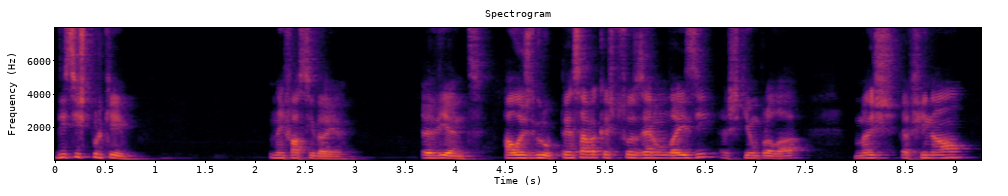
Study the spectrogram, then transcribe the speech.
disse isto porque. Nem faço ideia. Adiante. Aulas de grupo. Pensava que as pessoas eram lazy, as que iam para lá, mas afinal,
